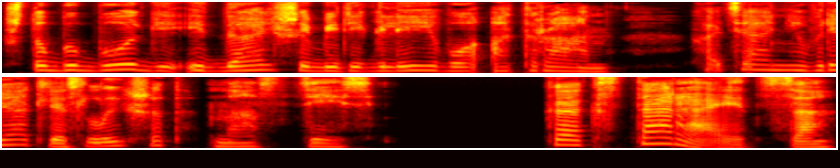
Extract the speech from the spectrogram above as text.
чтобы боги и дальше берегли его от ран, хотя они вряд ли слышат нас здесь. «Как старается»,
